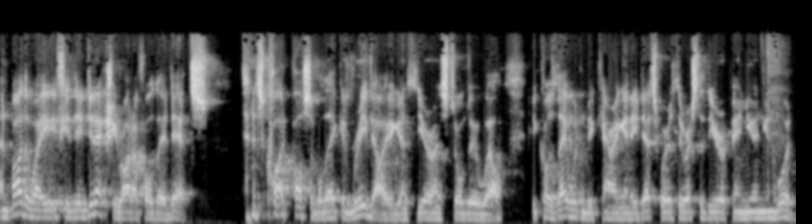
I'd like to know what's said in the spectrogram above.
And by the way, if you, they did actually write off all their debts, then it's quite possible they could revalue against the euro and still do well because they wouldn't be carrying any debts, whereas the rest of the European Union would.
